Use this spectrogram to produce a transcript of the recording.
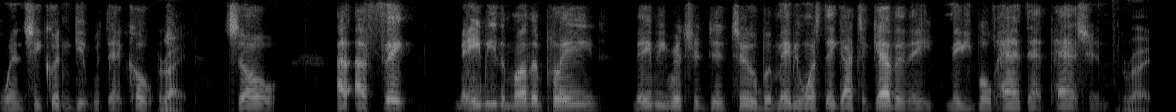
when she couldn't get with that coach. right So I, I think maybe the mother played, maybe Richard did too, but maybe once they got together, they maybe both had that passion right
